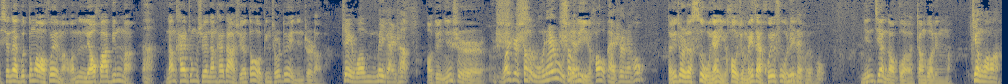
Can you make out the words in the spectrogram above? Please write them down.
现在不冬奥会嘛，我们聊滑冰嘛。啊，南开中学、南开大学都有冰球队，您知道吧？这我没赶上。哦，对，您是我是四五年入学，胜利以后，哎，胜利后，等于就是在四五年以后就没再恢复这没再个。恢复。您见到过张伯苓吗？见过啊，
